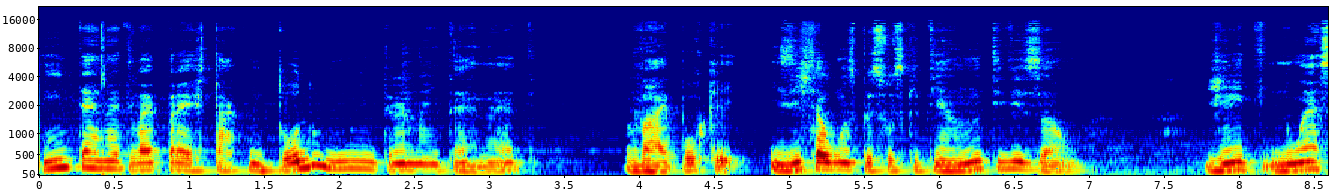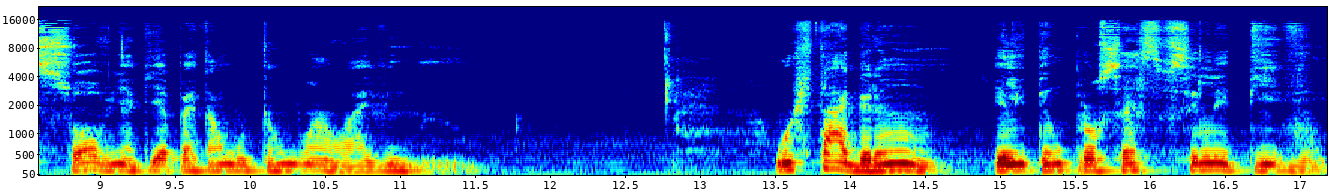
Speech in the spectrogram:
internet vai prestar com todo mundo entrando na internet? Vai, porque existem algumas pessoas que têm antivisão. Gente, não é só vir aqui e apertar um botão de uma live, não. O Instagram, ele tem um processo seletivo.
